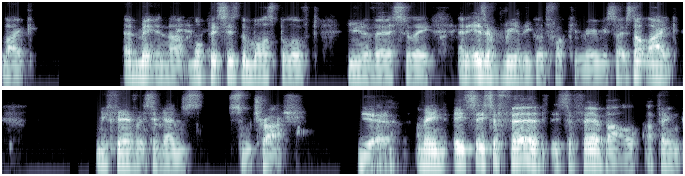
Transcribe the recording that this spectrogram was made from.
like admitting that Muppets is the most beloved universally, and it is a really good fucking movie. So it's not like my favourites against some trash. Yeah. I mean, it's it's a fair it's a fair battle. I think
